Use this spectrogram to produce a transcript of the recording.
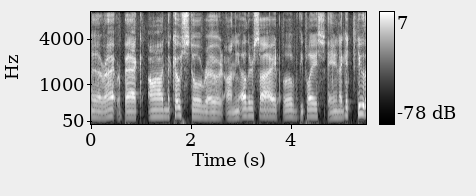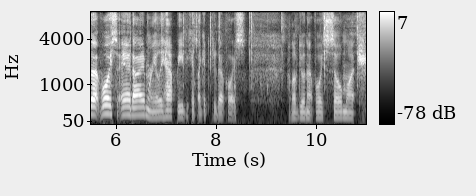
Alright, we're back on the coastal road on the other side of the place, and I get to do that voice, and I'm really happy because I get to do that voice. I love doing that voice so much.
